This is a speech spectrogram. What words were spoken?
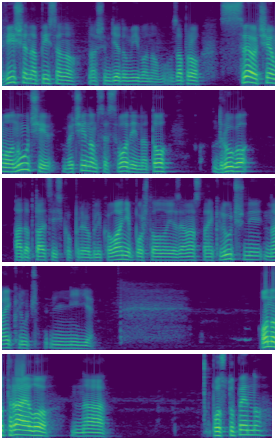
više napisano našim djedom Ivanom. Zapravo sve o čemu on uči većinom se svodi na to drugo adaptacijsko preoblikovanje, pošto ono je za nas najključnije. najključnije. Ono trajalo na postupeno,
